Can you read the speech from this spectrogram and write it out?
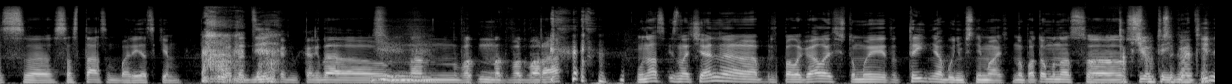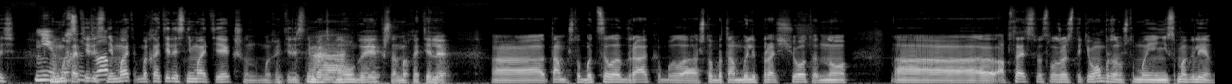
с, со Стасом Борецким. В этот день, когда на- во, на- во дворах. У нас изначально предполагалось, что мы это три дня будем снимать, но потом у нас э, почему съемки сократились. Не, Ну, мы хотели два снимать, мы хотели снимать экшен, мы хотели снимать А. много экшена, мы хотели а, там, чтобы целая драка была, чтобы там были просчеты, но а, обстоятельства сложились таким образом, что мы не смогли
